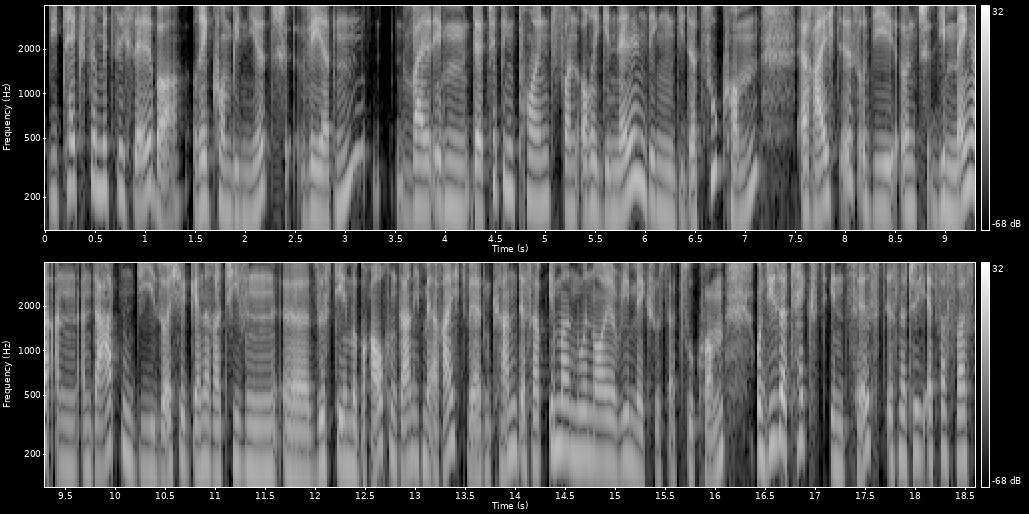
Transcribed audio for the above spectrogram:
die Texte mit sich selber rekombiniert werden, weil eben der Tipping Point von originellen Dingen, die dazukommen, erreicht ist und die und die Menge an, an Daten, die solche generativen äh, Systeme brauchen, gar nicht mehr erreicht werden kann. Deshalb immer nur neue Remixes dazukommen. Und dieser Textinzest ist natürlich etwas, was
